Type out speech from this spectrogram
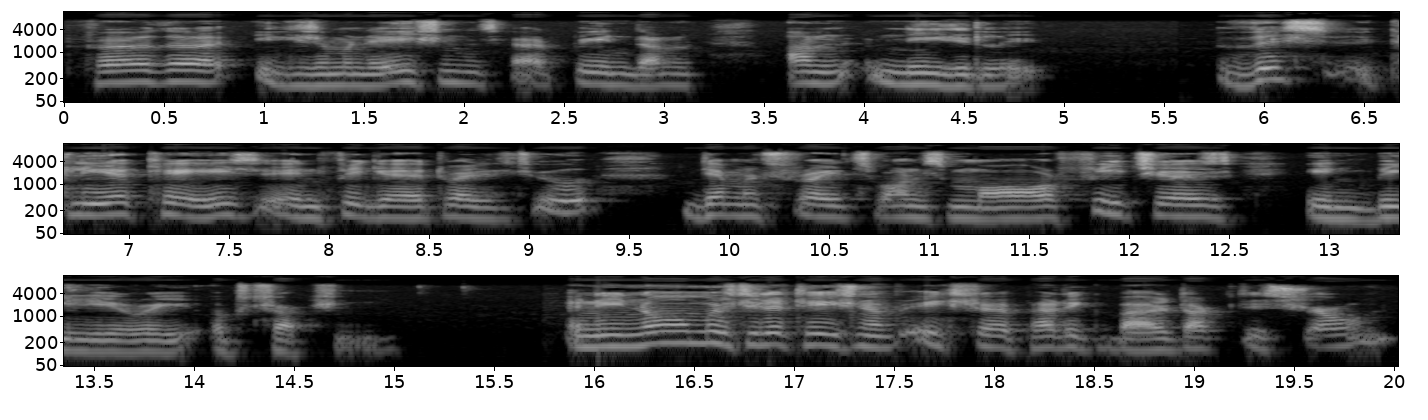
further examinations had been done unneededly. This clear case in figure 22 demonstrates once more features in biliary obstruction. An enormous dilatation of extrahepatic bile duct is shown.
